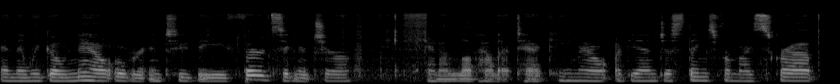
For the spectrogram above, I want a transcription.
And then we go now over into the third signature. And I love how that tag came out. Again, just things from my scrap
